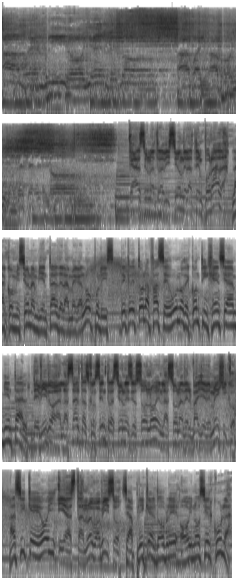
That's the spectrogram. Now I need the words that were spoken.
amo el ruido y el agua y jabón y el Casi una tradición de la temporada. La Comisión Ambiental de la Megalópolis decretó la fase 1 de contingencia ambiental. Debido a las altas concentraciones de ozono en la zona del Valle de México. Así que hoy, y hasta nuevo aviso, se aplica el doble hoy no circula,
